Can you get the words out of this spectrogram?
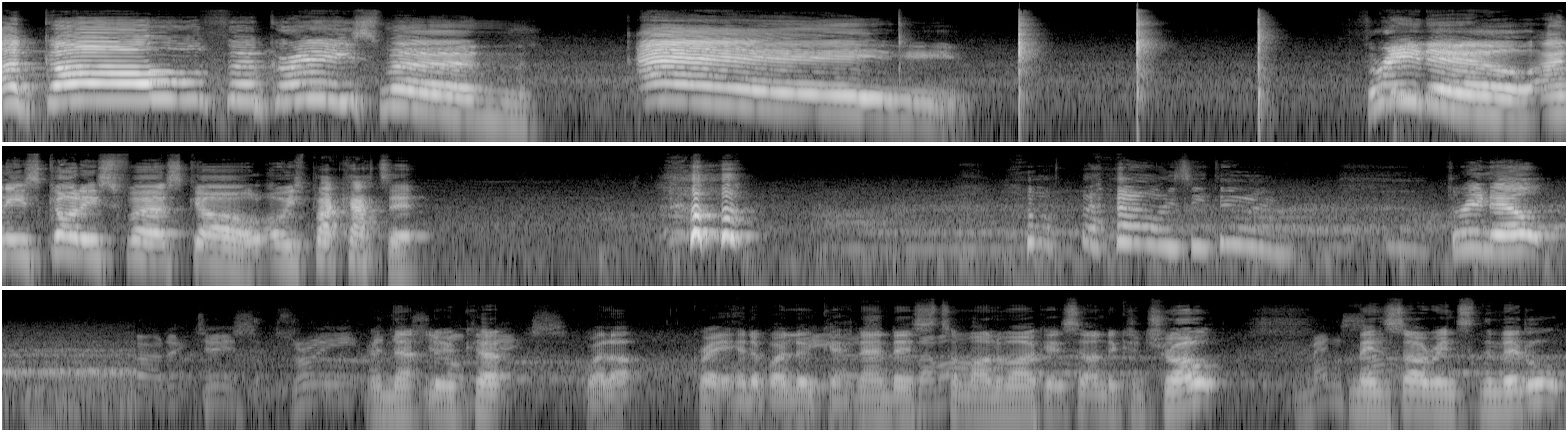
A goal for Griezmann! Hey! 3-0! And he's got his first goal. Oh, he's back at it. what the hell is he doing? 3-0. In that Luca. Well up. Great header by Luca Hernandez. Thomas Lemar gets it under control. Mensah into the middle.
